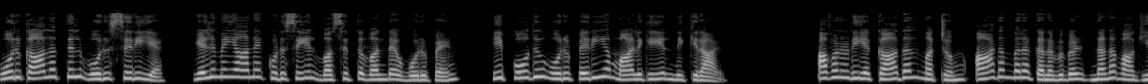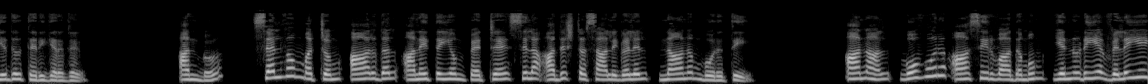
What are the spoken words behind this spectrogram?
ஒரு காலத்தில் ஒரு சிறிய எளிமையான குடிசையில் வசித்து வந்த ஒரு பெண் இப்போது ஒரு பெரிய மாளிகையில் நிற்கிறாள். அவளுடைய காதல் மற்றும் ஆடம்பர கனவுகள் நனவாகியது தெரிகிறது. அன்பு செல்வம் மற்றும் ஆறுதல் அனைத்தையும் பெற்ற சில அதிர்ஷ்டசாலிகளில் நானும் ஒருத்தி. ஆனால் ஒவ்வொரு ஆசீர்வாதமும் என்னுடைய விலையை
